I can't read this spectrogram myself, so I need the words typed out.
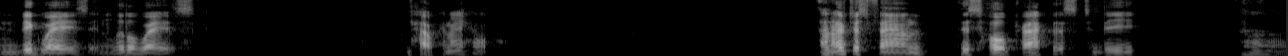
in big ways, in little ways. How can I help? And I've just found this whole practice to be uh,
